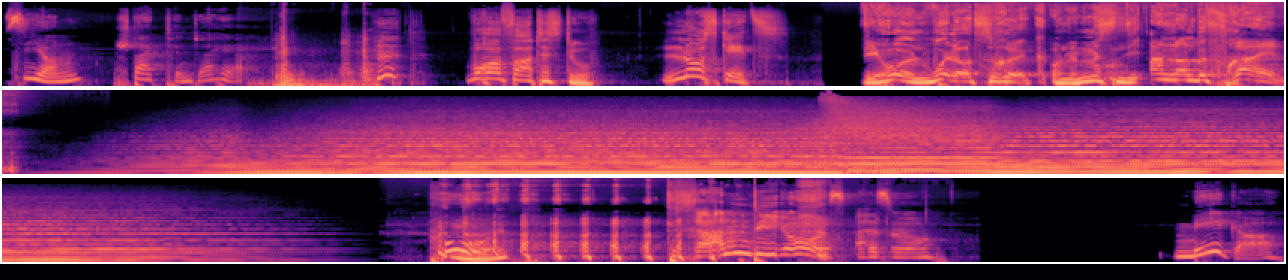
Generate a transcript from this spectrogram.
Sion steigt hinterher. Worauf wartest du? Los geht's! Wir holen Willow zurück und wir müssen die anderen befreien. Puh. Grandios. Also mega.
